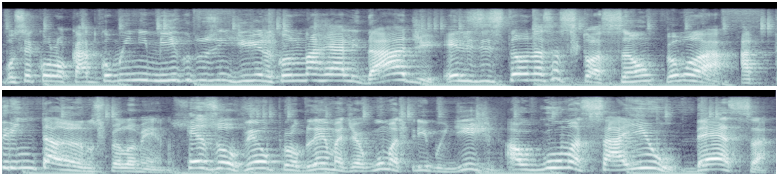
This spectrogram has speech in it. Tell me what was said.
você é colocado como inimigo dos indígenas, quando na realidade eles estão nessa situação, vamos lá, há 30 anos pelo menos. Resolveu o problema de alguma tribo indígena? Alguma saiu dessa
